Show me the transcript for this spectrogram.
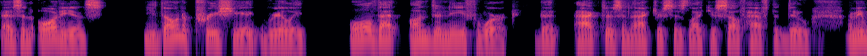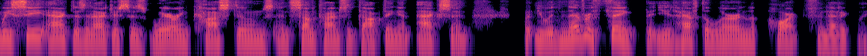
as an audience you don't appreciate really all that underneath work that actors and actresses like yourself have to do. I mean, we see actors and actresses wearing costumes and sometimes adopting an accent, but you would never think that you'd have to learn the part phonetically.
